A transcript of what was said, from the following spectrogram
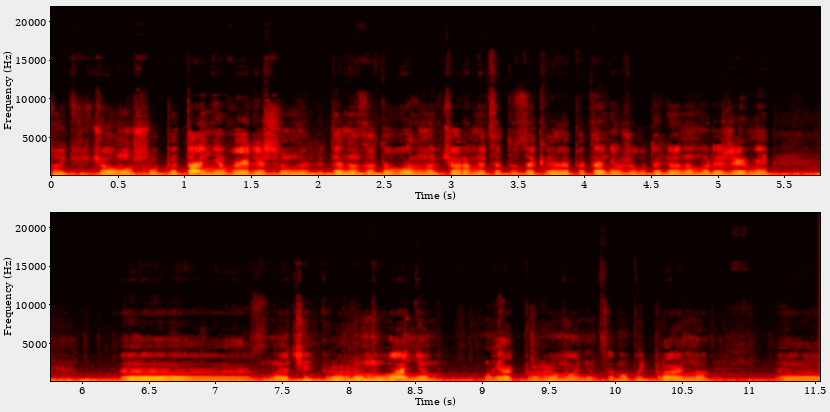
суть в чому, що питання вирішено, людина задоволена. Вчора ми це дозакрили питання вже в удаленому режимі. Е, значить, програмуванням, ну як програмуванням, це, мабуть, правильно, е,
